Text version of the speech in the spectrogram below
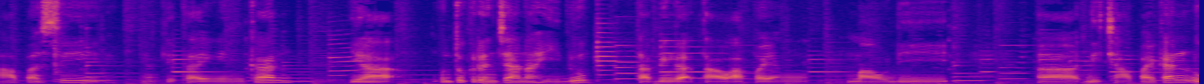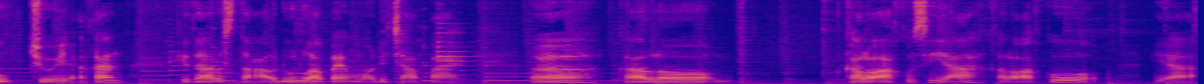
apa sih yang kita inginkan. Ya untuk rencana hidup tapi nggak tahu apa yang mau di uh, dicapai kan lucu ya kan? Kita harus tahu dulu apa yang mau dicapai. Uh, kalau kalau aku sih ya kalau aku ya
